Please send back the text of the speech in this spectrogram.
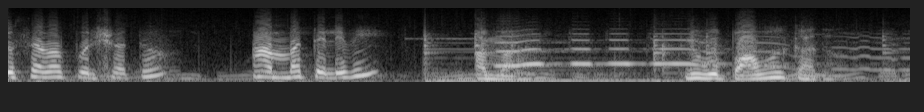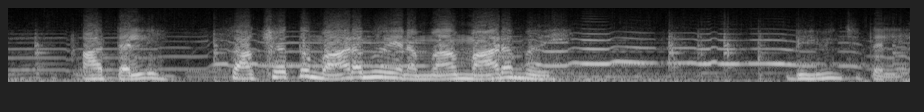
చూసావా పురుషోత్తం? అమ్మ తెలివి? అమ్మా నువ్వు పాము కాదు. ఆ తల్లి సాక్షాత్తు మారమ్మవేనమ్మా మారమ్మవి దీవించు తల్లి.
